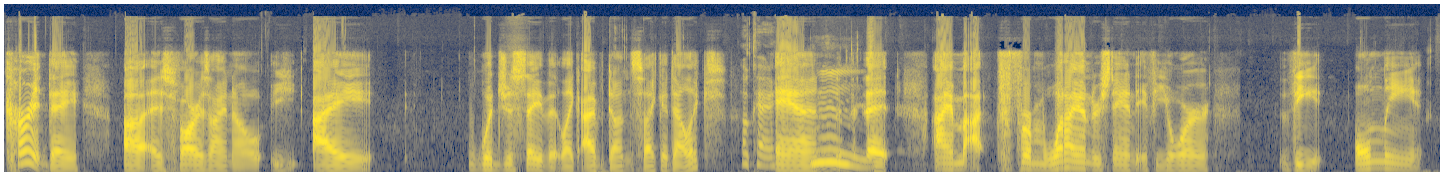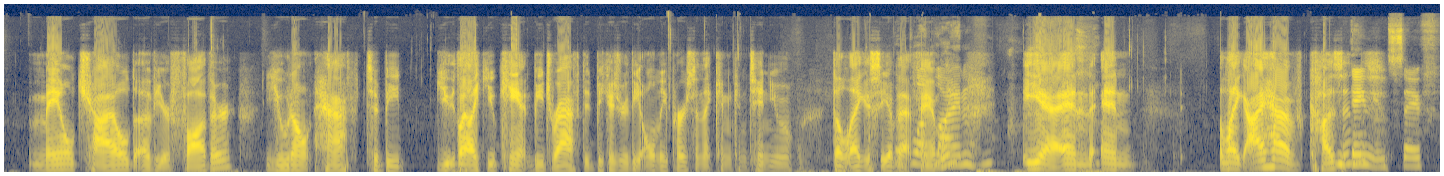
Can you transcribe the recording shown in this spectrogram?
current day, uh, as far as I know, I would just say that like I've done psychedelics okay and Hmm. that I'm from what I understand, if you're the only male child of your father, you don't have to be you like you can't be drafted because you're the only person that can continue the legacy of The that family. bloodline. Yeah, and and like I have cousins Damien's safe.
